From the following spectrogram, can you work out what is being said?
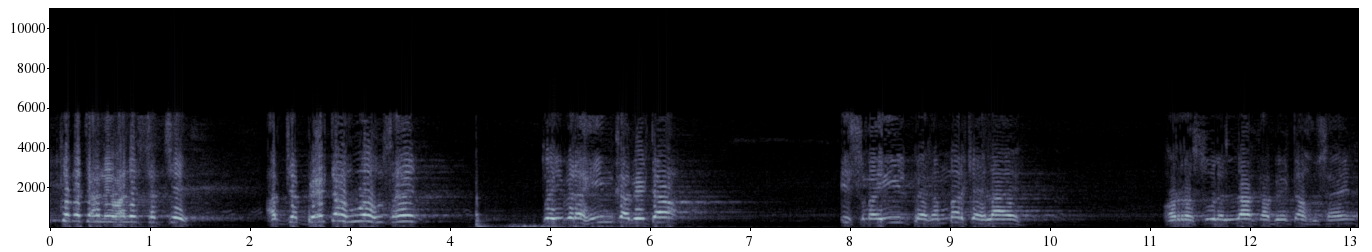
ईद को बचाने वाले सच्चे। अब जब बेटा हुआ हुसैन तो इब्राहिम का बेटा इस्माइल पैगंबर कहलाए और रसूल अल्लाह का बेटा हुसैन।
